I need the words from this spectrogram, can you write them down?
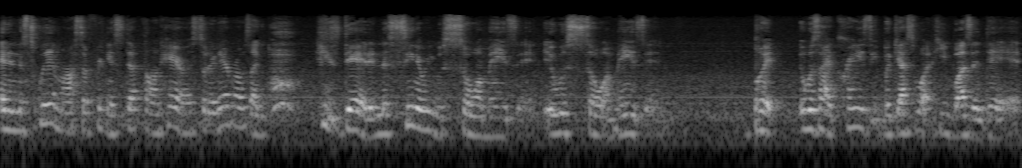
and then the squid monster freaking stepped on Harris, so then everyone was like, oh, he's dead, and the scenery was so amazing. It was so amazing. But it was like crazy. But guess what? He wasn't dead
